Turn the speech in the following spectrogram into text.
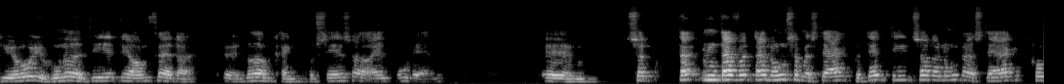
de øvrige 100, det, det omfatter noget omkring processer og alt muligt andet. Så der, der, der er nogen, som er stærke på den del, så er der nogen, der er stærke på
